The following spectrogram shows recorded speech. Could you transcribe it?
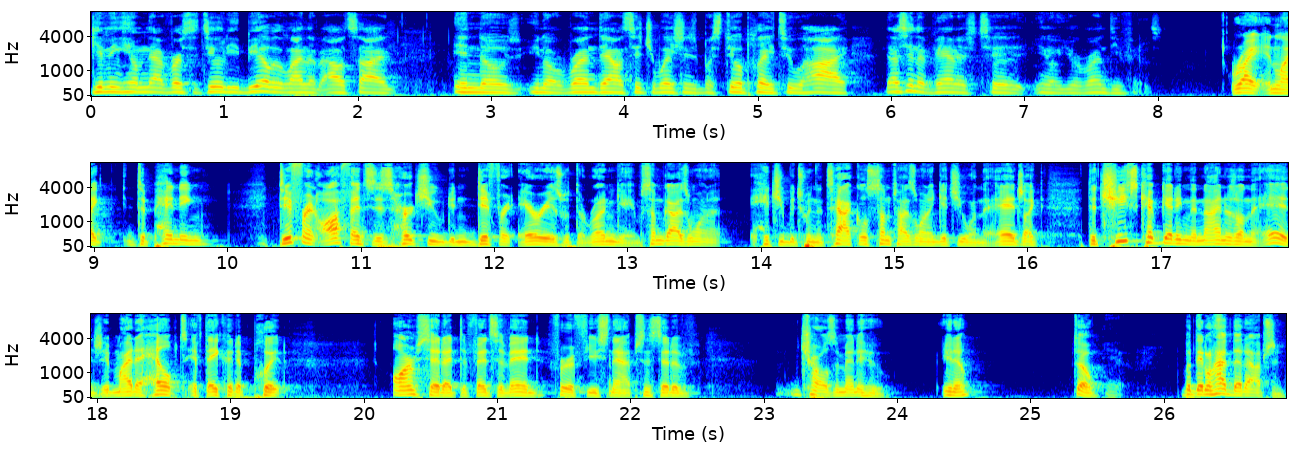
giving him that versatility to be able to line up outside in those you know run down situations, but still play two high. That's an advantage to you know your run defense. Right, and like depending, different offenses hurt you in different areas with the run game. Some guys want to hit you between the tackles. Sometimes want to get you on the edge. Like the Chiefs kept getting the Niners on the edge. It might have helped if they could have put Armstead at defensive end for a few snaps instead of Charles Omenihu. You know, so but they don't have that option.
